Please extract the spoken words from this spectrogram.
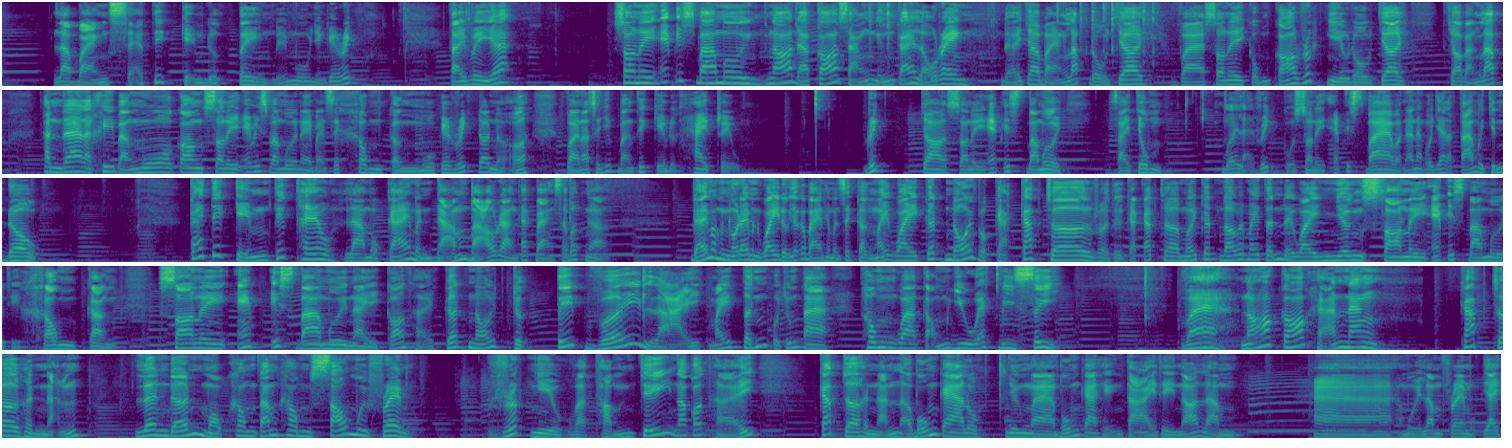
là bạn sẽ tiết kiệm được tiền để mua những cái rig. Tại vì á Sony FX30 nó đã có sẵn những cái lỗ ren để cho bạn lắp đồ chơi và Sony cũng có rất nhiều đồ chơi cho bạn lắp. Thành ra là khi bạn mua con Sony FX30 này, bạn sẽ không cần mua cái rig đó nữa và nó sẽ giúp bạn tiết kiệm được 2 triệu rig cho Sony FX30 xài chung với lại rig của Sony FX3 và nó đang có giá là 89 đô cái tiết kiệm tiếp theo là một cái mình đảm bảo rằng các bạn sẽ bất ngờ. Để mà mình ngồi đây mình quay được cho các bạn thì mình sẽ cần máy quay kết nối vào card capture, rồi từ card capture mới kết nối với máy tính để quay. Nhưng Sony FX30 thì không cần. Sony FX30 này có thể kết nối trực tiếp với lại máy tính của chúng ta thông qua cổng USB-C và nó có khả năng capture hình ảnh lên đến 1080 60 frame. Rất nhiều và thậm chí nó có thể capture hình ảnh ở 4K luôn. Nhưng mà 4K hiện tại thì nó làm à, 15 frame một giây.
